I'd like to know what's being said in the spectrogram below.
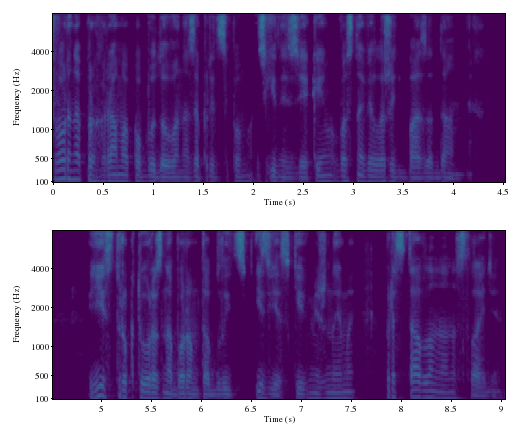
Створена програма побудована за принципом, згідно з яким в основі лежить база даних. Її структура з набором таблиць і зв'язків між ними представлена на слайді.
